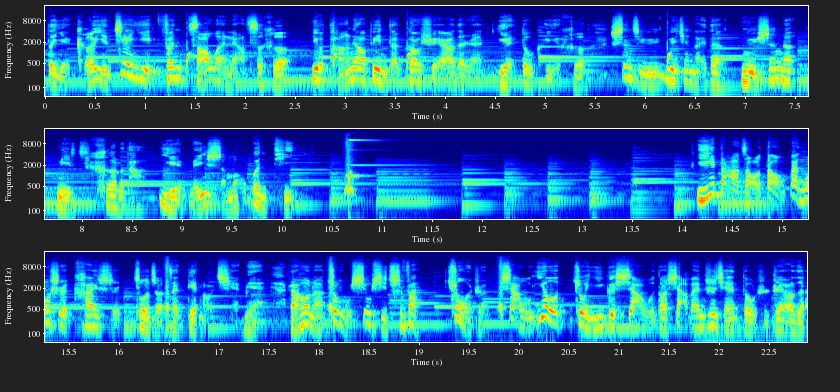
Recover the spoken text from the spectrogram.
的也可以，建议分早晚两次喝。有糖尿病的、高血压的人也都可以喝，甚至于月经来的女生呢，你喝了它也没什么问题。一大早到办公室开始坐着在电脑前面，然后呢，中午休息吃饭坐着，下午又坐一个下午到下班之前都是这样子。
